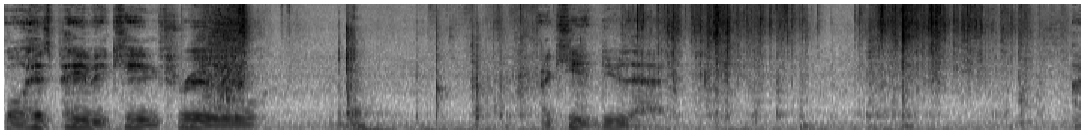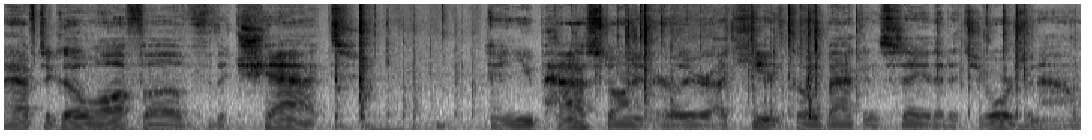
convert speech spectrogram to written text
well, his payment came through. I can't do that. I have to go off of the chat and you passed on it earlier, I can't go back and say that it's yours now.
